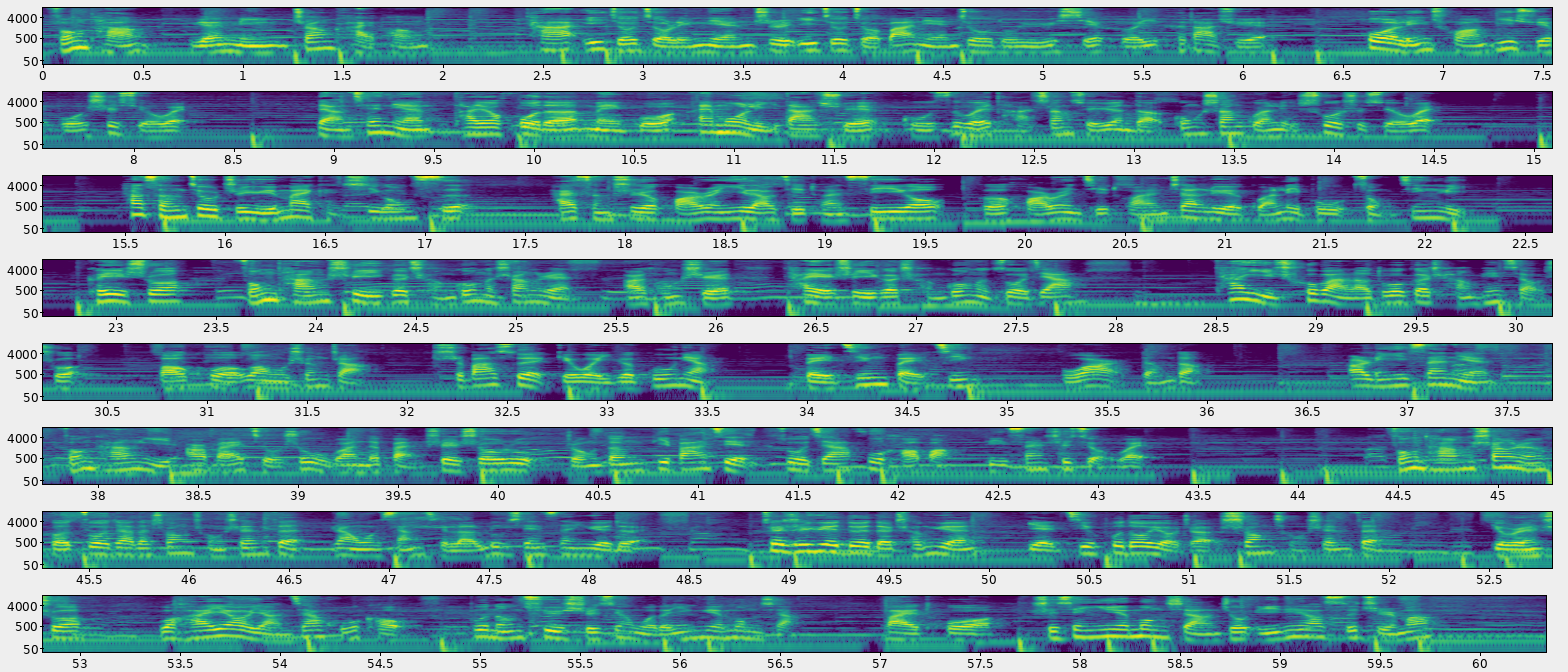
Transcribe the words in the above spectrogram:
冯唐原名张海鹏，他1990年至1998年就读于协和医科大学，获临床医学博士学位。两千年，他又获得美国埃默里大学古兹维塔商学院的工商管理硕士学位。他曾就职于麦肯锡公司，还曾是华润医疗集团 CEO 和华润集团战略管理部总经理。可以说，冯唐是一个成功的商人，而同时他也是一个成功的作家。他已出版了多个长篇小说，包括《万物生长》《十八岁给我一个姑娘》《北京北京》《不二》等等。二零一三年。冯唐以二百九十五万的版税收入荣登第八届作家富豪榜第三十九位。冯唐商人和作家的双重身份让我想起了陆先生乐队，这支乐队的成员也几乎都有着双重身份。有人说我还要养家糊口，不能去实现我的音乐梦想。拜托，实现音乐梦想就一定要辞职吗？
